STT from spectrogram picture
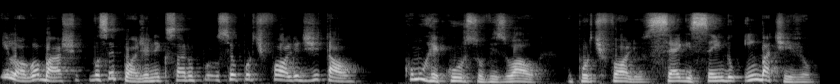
e logo abaixo você pode anexar o seu portfólio digital. Como recurso visual, o portfólio segue sendo imbatível.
